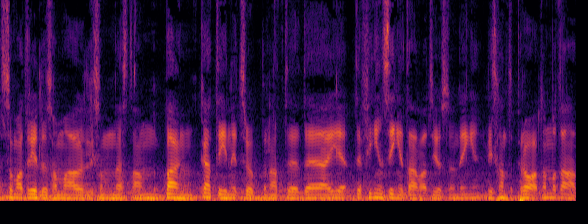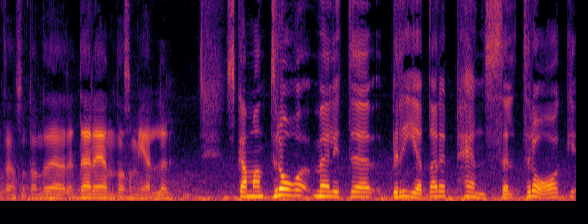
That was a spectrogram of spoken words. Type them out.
som att Riddersholm har liksom nästan bankat in i truppen att det, det, det finns inget annat just nu. Ingen, vi ska inte prata om något annat ens, utan det är, det är det enda som gäller. Ska man dra med lite bredare penseldrag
